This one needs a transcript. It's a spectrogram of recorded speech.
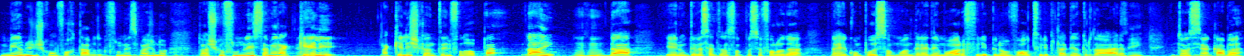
menos desconfortável do que o Fluminense imaginou. Então, acho que o Fluminense também, naquele, é. naquele escanteio, ele falou, opa, dá, hein? Uhum. Dá. E aí não teve essa atenção que você falou da, da recomposição. O André demora, o Felipe não volta, o Felipe está dentro da área. Sim. Então, assim, acaba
